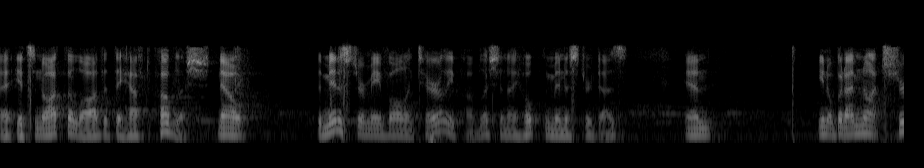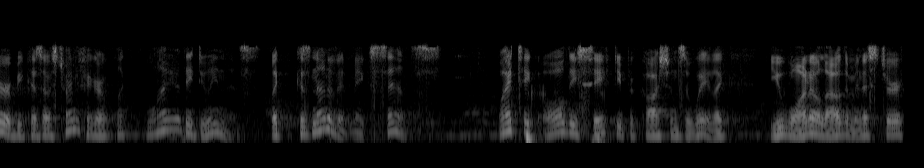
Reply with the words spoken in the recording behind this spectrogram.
Uh, it's not the law that they have to publish. Now, the minister may voluntarily publish, and I hope the minister does. And you know, but I'm not sure because I was trying to figure out, like, why are they doing this? Like, because none of it makes sense. Why take all these safety precautions away? Like, you want to allow the minister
